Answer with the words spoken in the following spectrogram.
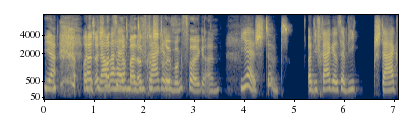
Ja, und Hört ich euch glaube trotzdem halt, nochmal unsere Frage Strömungsfolge an. Ja, stimmt. Und die Frage ist ja, wie stark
